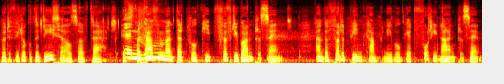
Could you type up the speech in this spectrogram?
But if you look at the details of that, it's and the government that will keep 51%, and the Philippine company will get 49%.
